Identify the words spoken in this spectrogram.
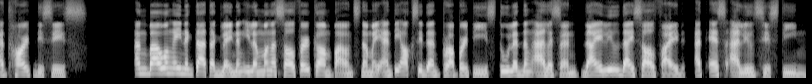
at heart disease. Ang bawang ay nagtataglay ng ilang mga sulfur compounds na may antioxidant properties tulad ng allicin, diallyl disulfide, at S-allylcysteine.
